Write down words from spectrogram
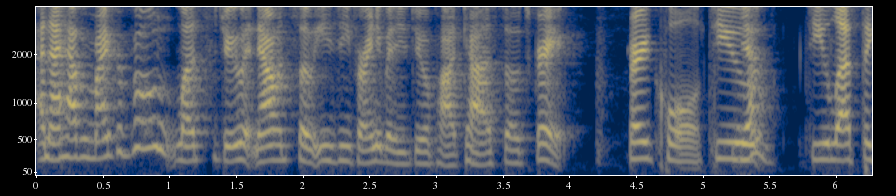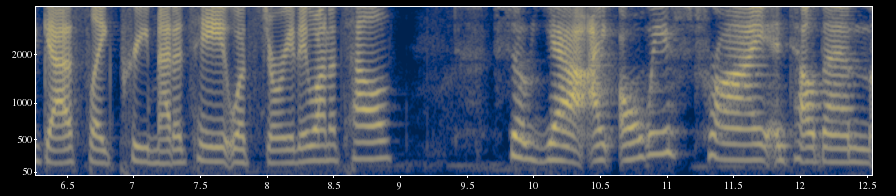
and I have a microphone. Let's do it. Now it's so easy for anybody to do a podcast, so it's great. Very cool. Do you Yeah. Do you let the guests like premeditate what story they want to tell? So yeah, I always try and tell them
